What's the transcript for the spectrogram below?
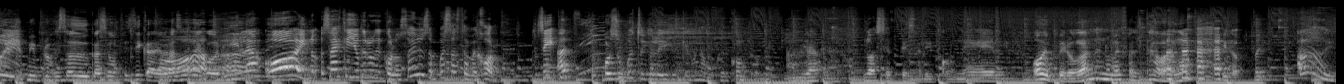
Ay, mi profesor de educación física de brazos de gorila. Ay, no, ¿sabes qué? Yo creo que con los años se ha puesto hasta mejor. Sí, por supuesto, yo le dije que era una mujer comprometida. No acepté salir con él. Ay, pero ganas no me faltaban, ¿no? Y no- Ay,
